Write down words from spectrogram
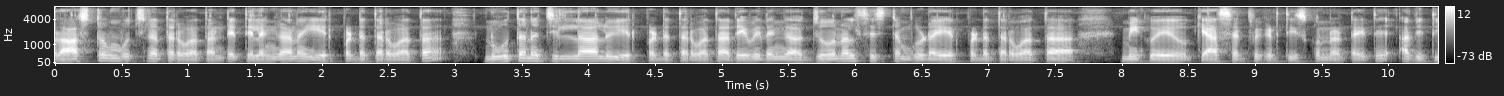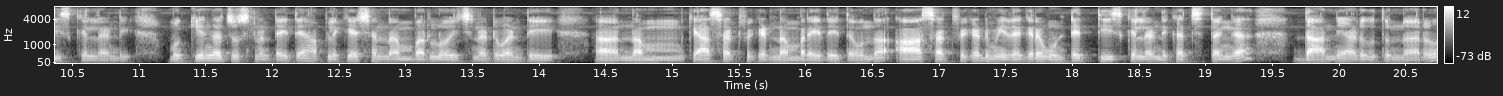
రాష్ట్రం వచ్చిన తర్వాత అంటే తెలంగాణ ఏర్పడ్డ తర్వాత నూతన జిల్లాలు ఏర్పడ్డ తర్వాత అదేవిధంగా జోనల్ సిస్టమ్ కూడా ఏర్పడ్డ తర్వాత మీకు క్యాస్ట్ సర్టిఫికేట్ తీసుకున్నట్టయితే అది తీసుకెళ్ళండి. ముఖ్యంగా చూసినట్టయితే అప్లికేషన్ నంబర్లో ఇచ్చినటువంటి నమ్ క్యాస్ట్ సర్టిఫికేట్ నంబర్ ఏదైతే ఉందో ఆ సర్టిఫికేట్ మీ దగ్గర ఉంటే తీసుకెళ్ళండి. ఖచ్చితంగా దాన్ని అడుగుతున్నారు.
